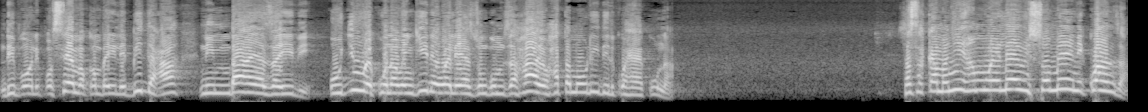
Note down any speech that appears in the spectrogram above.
Ndipo waliposema kwamba ile bid'a ni mbaya zaidi. Ujue kuna wengine waliyazungumza hayo hata maulidi ilikuwa hayakuna sasa kama nyinyi hamuelewi someni kwanza.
